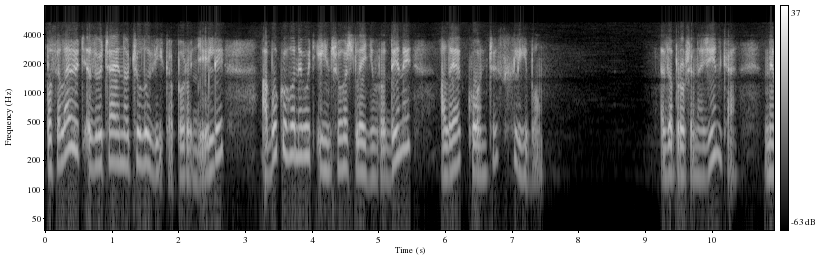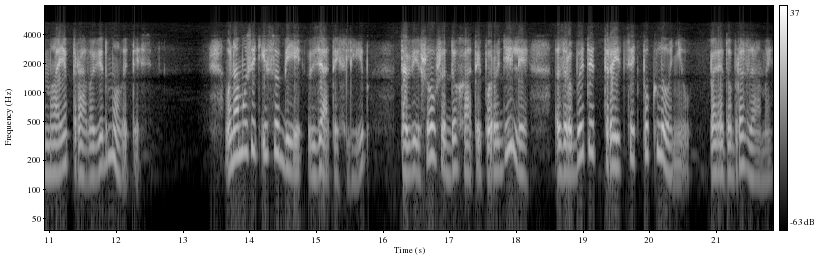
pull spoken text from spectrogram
Посилають, звичайно, чоловіка по роділлі або кого-небудь іншого членів родини, але конче з хлібом. Запрошена жінка не має права відмовитись. Вона мусить і собі взяти хліб та, війшовши до хати породіллі, зробити 30 поклонів перед образами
